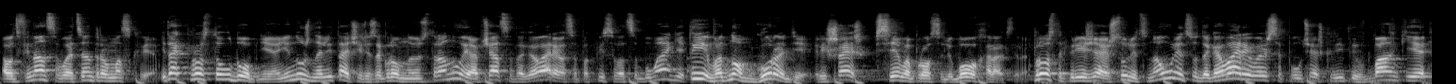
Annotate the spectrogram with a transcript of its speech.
а вот финансовые центры в Москве. И так просто удобнее. Не нужно летать через огромную страну и общаться, договариваться, подписываться бумаги. Ты в одном городе решаешь все вопросы любого характера. Просто переезжаешь с улицы на улицу, договариваешься, получаешь кредиты в банке,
